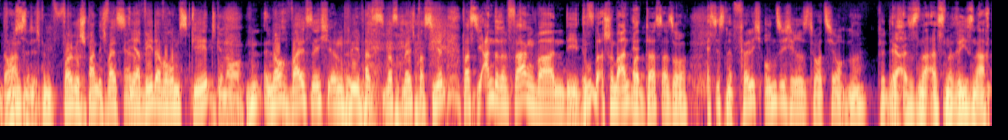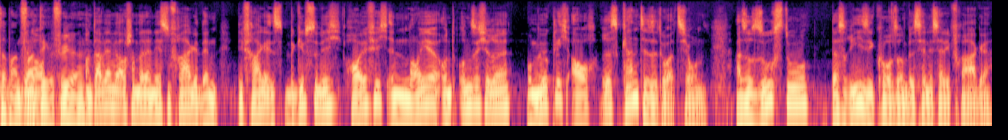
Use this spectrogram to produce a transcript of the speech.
Da Wahnsinn, ich bin voll gespannt. Ich weiß ja, weder, worum es geht, Genau. noch weiß ich irgendwie, was, was gleich passiert. Was die anderen Fragen waren, die du schon beantwortet hast. Also, Es ist eine völlig unsichere Situation, ne? Für dich. ja, es ist eine, es ist eine riesen Achterbahnfahrt der Gefühle. Und da wären wir auch schon bei der nächsten Frage, denn die Frage ist, begibst du dich häufig in neue und unsichere, womöglich auch riskante Situationen? Also suchst du das Risiko so ein bisschen, ist ja die Frage.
